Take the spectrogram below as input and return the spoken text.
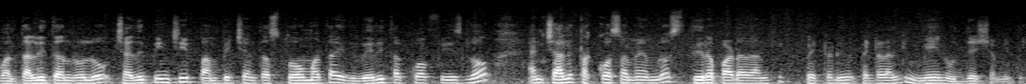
వాళ్ళ తల్లిదండ్రులు చదివించి పంపించేంత స్తోమత ఇది వెరీ తక్కువ ఫీజులో అండ్ చాలా తక్కువ సమయంలో స్థిరపడడానికి పెట్టడం పెట్టడానికి మెయిన్ ఉద్దేశం ఇది.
